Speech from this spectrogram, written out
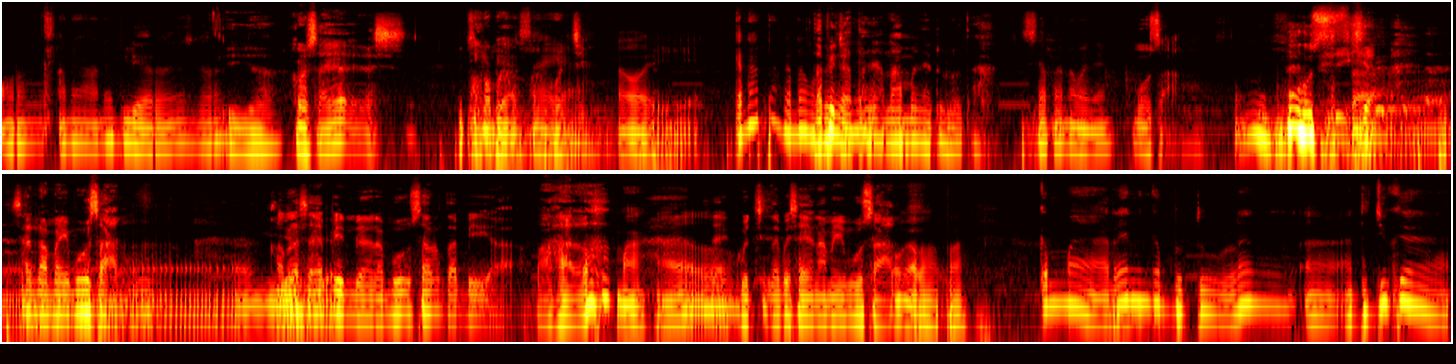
orang aneh-aneh peliharaannya sekarang. iya kalau saya yes, Kucing normal, biasa ya. kucing. Oh iya. Kenapa? Kenapa? tapi nggak tanya namanya dulu tah Siapa namanya? musang Musa. Iya. saya namai musang Ah, karena saya iya. pengen pelihara musang tapi ya mahal mahal. saya kucing tapi saya namai musang Oh nggak apa-apa. Kemarin kebetulan eh, ada juga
